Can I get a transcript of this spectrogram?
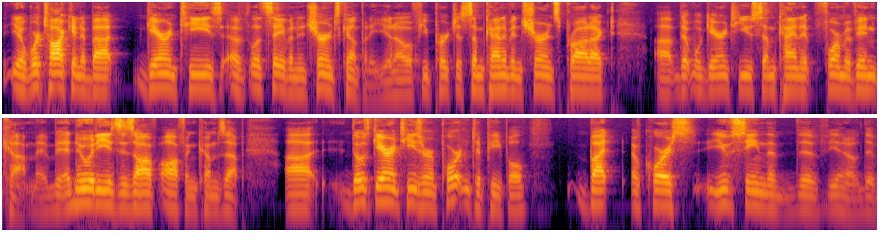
you know we're talking about guarantees of let's say of an insurance company you know if you purchase some kind of insurance product uh, that will guarantee you some kind of form of income annuities is off, often comes up uh, those guarantees are important to people but of course you've seen the the you know the,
